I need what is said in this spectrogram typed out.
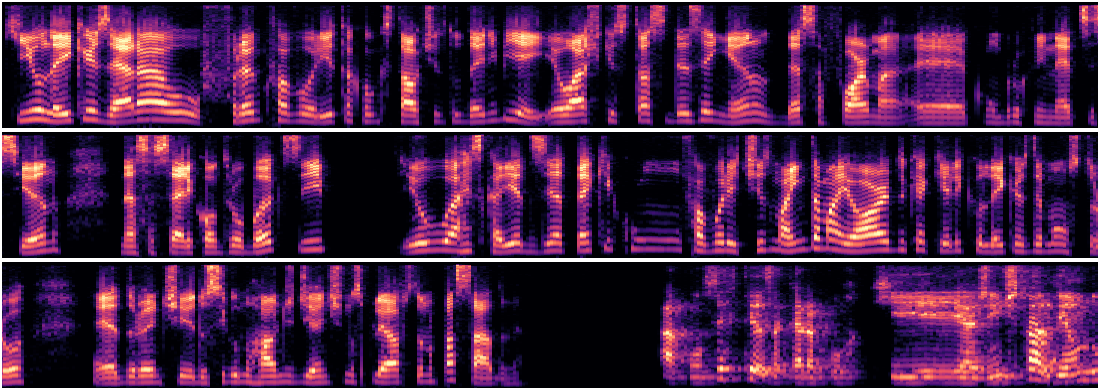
que o Lakers era o franco favorito a conquistar o título da NBA. Eu acho que isso está se desenhando dessa forma é, com o Brooklyn Nets esse ano, nessa série contra o Bucks, e eu arriscaria dizer até que com um favoritismo ainda maior do que aquele que o Lakers demonstrou é, durante do segundo round diante nos playoffs do ano passado, né? Ah, com certeza, cara, porque a gente está vendo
